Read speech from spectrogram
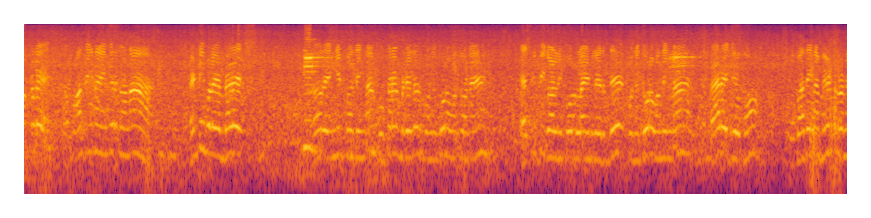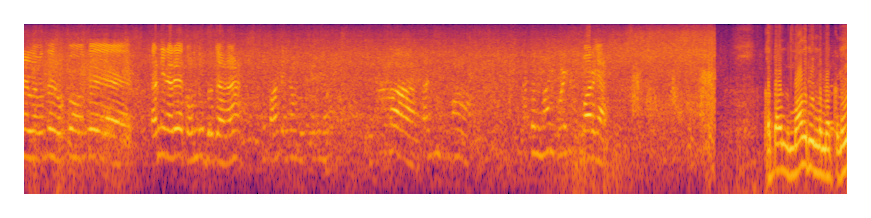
மக்களே. இப்போ பார்த்தீங்கன்னா எங்கே இருக்கோம்னா ரெட்டிபாளையம் பேரேஜ் அதாவது எங்கேன்னு பார்த்தீங்கன்னா குக்கரம்பேட்டையில் கொஞ்சம் தூரம் வந்தோடனே எஸ்பிபி காலனி போகிற லைன்லேருந்து கொஞ்சம் தூரம் வந்தீங்கன்னா பேரேஜ் இருக்கும். இப்போ பார்த்தீங்கன்னா மேட்டூர் அணையில் வந்து ரொம்ப வந்து தண்ணி நிறைய திறந்துட்டு இருக்காங்க பார்த்தீங்கன்னா உங்களுக்கு போயிட்டு பாருங்க. கட்டாத மாதிரி இல்லை மக்களே.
